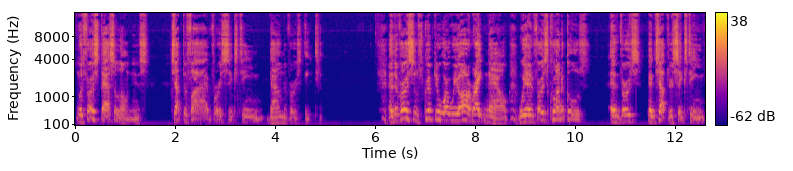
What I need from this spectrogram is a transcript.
was First Thessalonians chapter 5, verse 16 down to verse 18. And the verse of scripture where we are right now, we're in First Chronicles and verse in chapter 16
